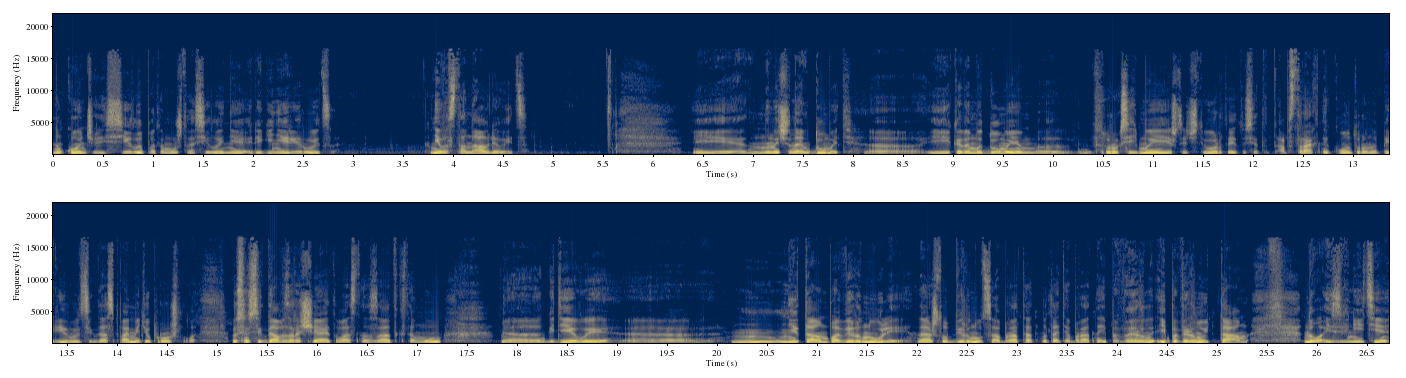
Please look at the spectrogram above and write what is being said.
ну, кончились силы, потому что сила не регенерируется, не восстанавливается. И мы начинаем думать. Э, и когда мы думаем, 47-й, э, 64-й, то есть этот абстрактный контур, он оперирует всегда с памятью прошлого. То есть он всегда возвращает вас назад к тому, э, где вы не там повернули, да, чтобы вернуться обратно, отмотать обратно и, поверну, и повернуть там. Но извините,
